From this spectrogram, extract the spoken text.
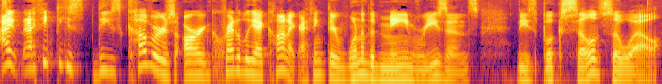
I, I think these these covers are incredibly iconic. I think they're one of the main reasons these books sold so well.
